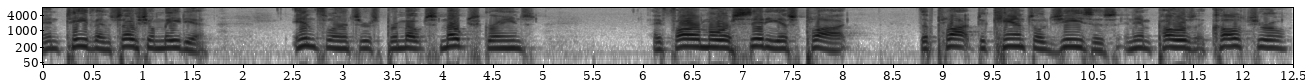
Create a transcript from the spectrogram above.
Antifa and social media influencers promote smokescreens, a far more insidious plot, the plot to cancel Jesus and impose a cultural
